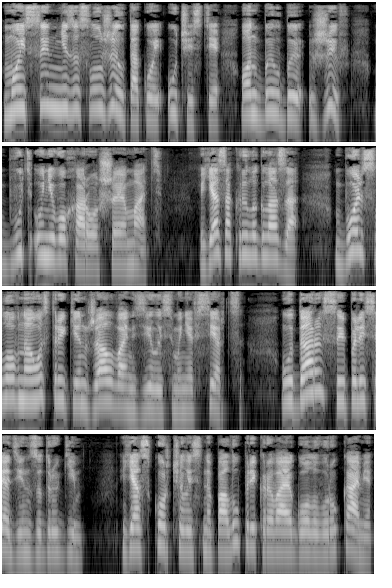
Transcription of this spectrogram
Мой сын не заслужил такой участи, он был бы жив, будь у него хорошая мать. Я закрыла глаза. Боль, словно острый кинжал, вонзилась мне в сердце. Удары сыпались один за другим. Я скорчилась на полу, прикрывая голову руками.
